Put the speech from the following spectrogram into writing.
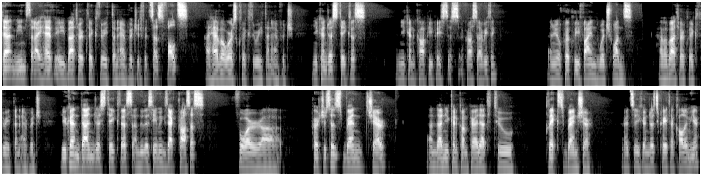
that means that I have a better click-through rate than average. If it says false, I have a worse click-through rate than average. You can just take this and you can copy paste this across everything and you'll quickly find which ones have a better click-through rate than average. You can then just take this and do the same exact process for uh, purchases, brand share, and then you can compare that to clicks brand share. Right, so you can just create a column here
